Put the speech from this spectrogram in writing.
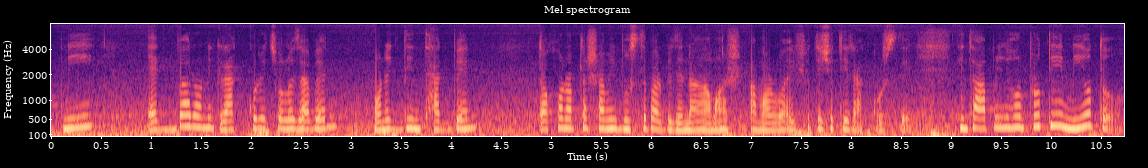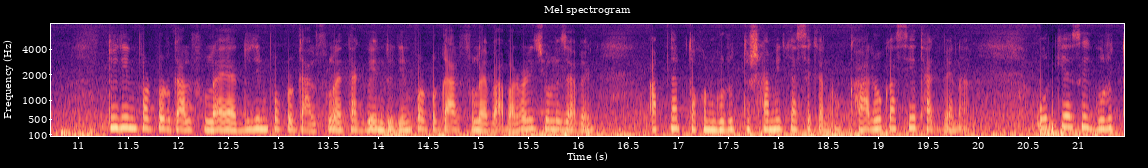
আপনি একবার অনেক রাগ করে চলে যাবেন, অনেক দিন থাকবেন, তখন আপনার স্বামী বুঝতে পারবে যে না, আমার আমার ওয়াইফ সত্যি সত্যি রাগ করছে। কিন্তু আপনি যখন প্রতিনিয়ত দুই দিন পর পর গাল ফুলায় দুদিন পর পর গাল ফুলায় থাকবেন দুদিন পর পর গাল ফুলায় বাবার বাড়ি চলে যাবেন আপনার তখন গুরুত্ব স্বামীর কাছে কেন? কারও কাছেই থাকবে না। ওর কি আজকে গুরুত্ব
